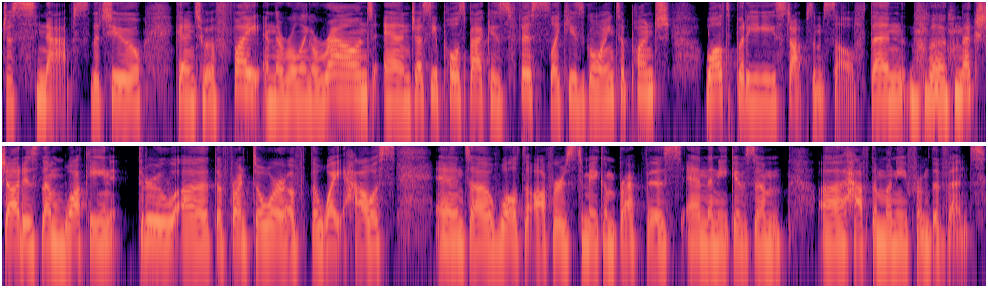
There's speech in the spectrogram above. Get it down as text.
just snaps. The two get into a fight and they're rolling around, and Jesse pulls back his fists like he's going to punch Walt, but he stops himself. Then the next shot is them walking through uh, the front door of the White House, and uh, Walt offers to make him breakfast, and then he gives him uh, half the money from the vent.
